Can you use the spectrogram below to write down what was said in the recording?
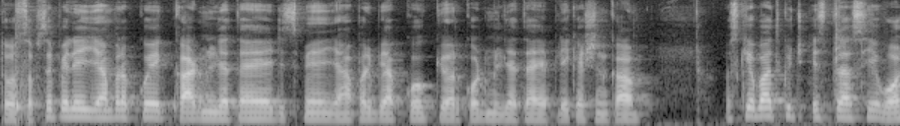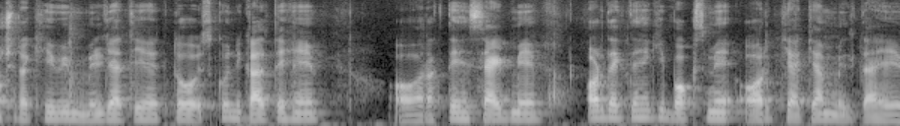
तो सबसे पहले यहाँ पर आपको एक कार्ड मिल जाता है जिसमें यहाँ पर भी आपको क्यूआर कोड मिल जाता है एप्लीकेशन का। उसके बाद कुछ इस तरह से वॉच रखी हुई मिल जाती है। तो इसको निकालते हैं और रखते हैं साइड में और देखते हैं कि बॉक्स में और क्या क्या मिलता है।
